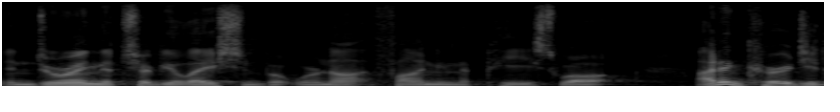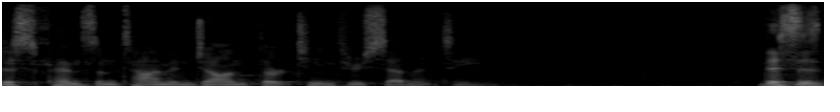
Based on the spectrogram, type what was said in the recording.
enduring the tribulation, but we're not finding the peace? Well, I'd encourage you to spend some time in John 13 through 17. This is,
